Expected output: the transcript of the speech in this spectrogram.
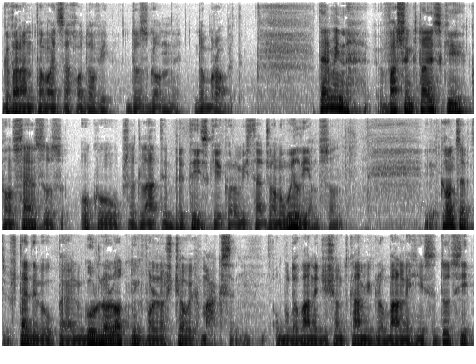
gwarantować Zachodowi dozgonny dobrobyt. Termin waszyngtoński konsensus ukuł przed laty brytyjski ekonomista John Williamson. Koncept wtedy był pełen górnolotnych, wolnościowych maksym, obudowany dziesiątkami globalnych instytucji,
